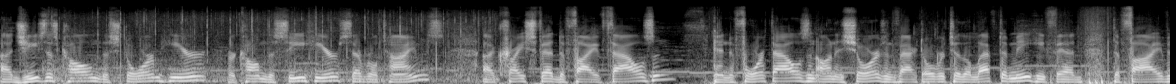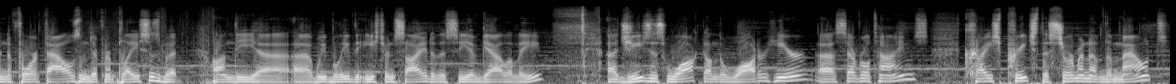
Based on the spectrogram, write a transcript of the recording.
Uh, Jesus calmed the storm here, or calmed the sea here several times. Uh, Christ fed the 5,000 and the 4,000 on his shores. In fact, over to the left of me, he fed the 5 and the 4,000 different places, but on the, uh, uh, we believe, the eastern side of the Sea of Galilee. Uh, Jesus walked on the water here uh, several times. Christ preached the Sermon of the Mount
